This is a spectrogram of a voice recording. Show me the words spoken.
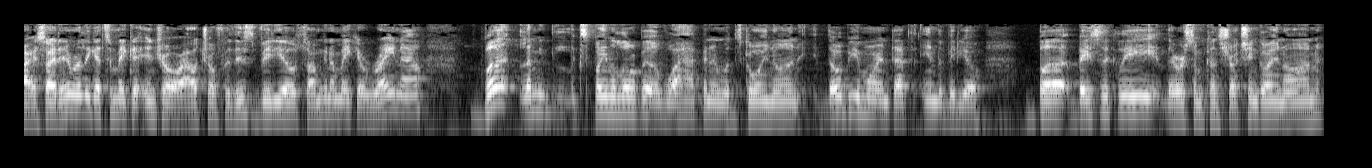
right, so I didn't really get to make an intro or outro for this video, so I'm gonna make it right now. But let me explain a little bit of what happened and what's going on. There'll be more in depth in the video. But basically, there was some construction going on.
